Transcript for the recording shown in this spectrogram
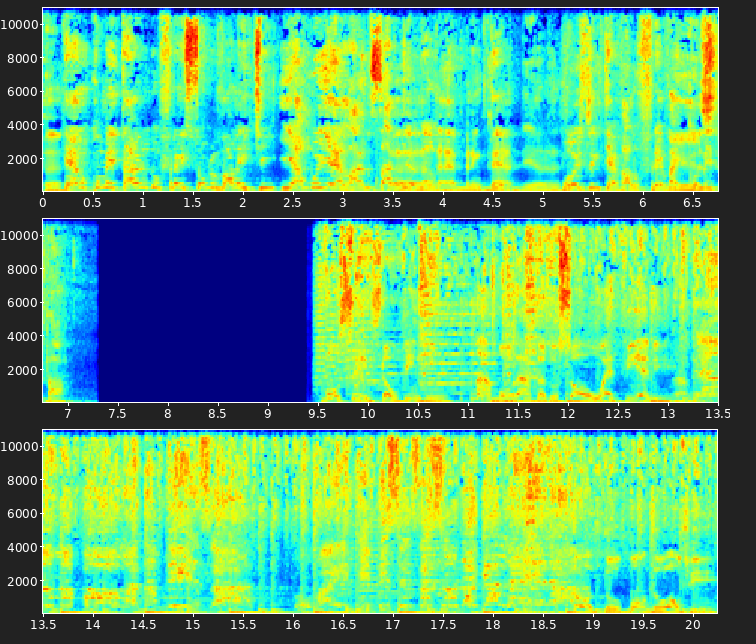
É. Que era o comentário do Frei sobre o Valentim e a mulher lá, eu não sabia É, não. tá, é brincadeira, né? Depois do intervalo, o Frei vai Isso. comentar. Você está ouvindo Namorada do Sol FM. Programa Bola na Mesa, com a equipe sensação da galera. Todo mundo ouve,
